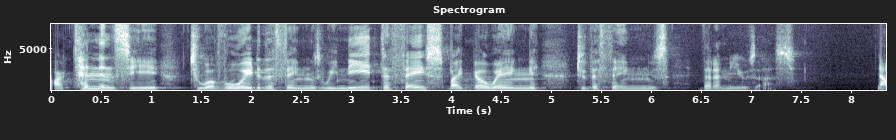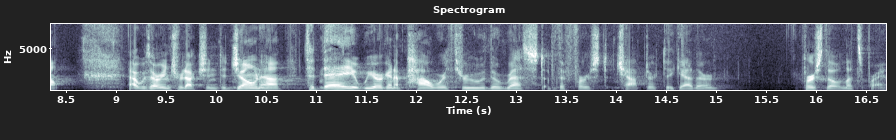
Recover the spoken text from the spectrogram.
Our tendency to avoid the things we need to face by going to the things that amuse us. Now, that was our introduction to Jonah. Today, we are going to power through the rest of the first chapter together. First, though, let's pray.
